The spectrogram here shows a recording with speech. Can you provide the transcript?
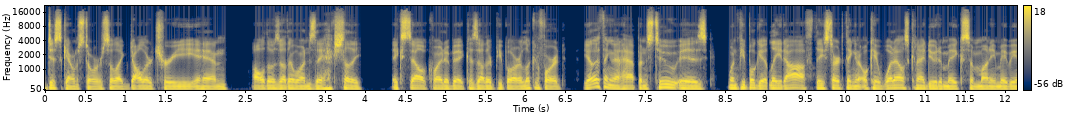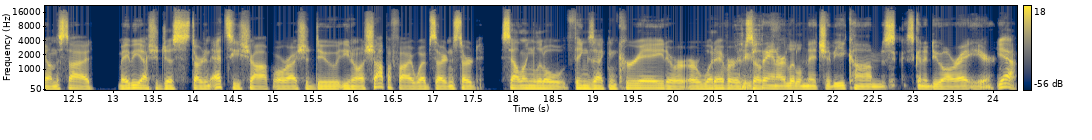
discount stores. So like Dollar Tree and all those other ones, they actually excel quite a bit because other people are looking for it. The other thing that happens too is when people get laid off, they start thinking, okay, what else can I do to make some money maybe on the side? Maybe I should just start an Etsy shop or I should do, you know, a Shopify website and start selling little things I can create or or whatever. You're so saying our little niche of e-coms is going to do all right here. yeah,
